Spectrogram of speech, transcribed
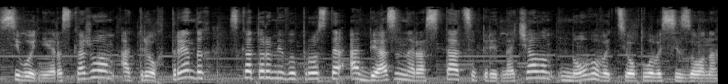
Сегодня я расскажу вам о трех трендах, с которыми вы просто обязаны расстаться перед началом нового теплого сезона.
